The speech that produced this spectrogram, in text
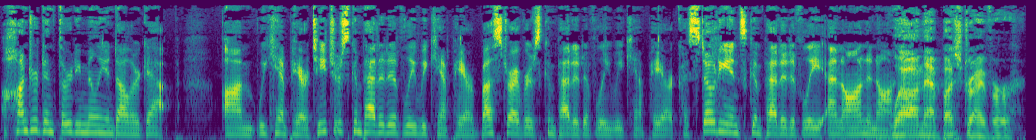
A $130 million gap. Um, we can't pay our teachers competitively. We can't pay our bus drivers competitively. We can't pay our custodians competitively, and on and on. Well, on that bus driver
